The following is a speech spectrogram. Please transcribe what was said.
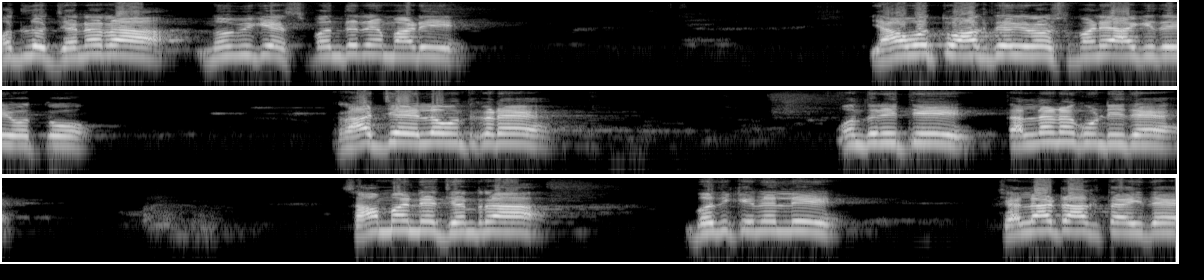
ಮೊದಲು ಜನರ ನೋವಿಗೆ ಸ್ಪಂದನೆ ಮಾಡಿ. ಯಾವತ್ತೂ ಆಗದೆ ಇರೋಷ್ಟು ಮಳೆ ಆಗಿದೆ ಇವತ್ತು. ರಾಜ್ಯ ಎಲ್ಲೋ ಒಂದು ಕಡೆ ಒಂದು ರೀತಿ ತಲ್ಲಣಗೊಂಡಿದೆ. ಸಾಮಾನ್ಯ ಜನರ ಬದುಕಿನಲ್ಲಿ ಚೆಲ್ಲಾಟ ಆಗ್ತಾ ಇದೆ.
